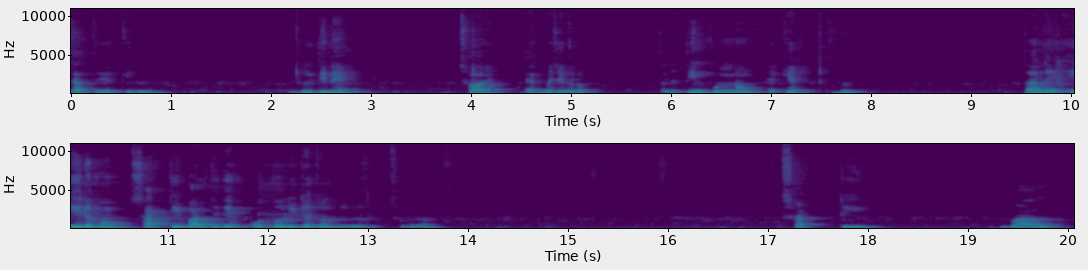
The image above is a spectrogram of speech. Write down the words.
সাত দুই এককে দুই দুই তিনে ছয়, এক বেঁচে গেল। তাহলে তিন পূর্ণ একের দুই। তাহলে এইরকম ষাটটি বালতিতে কত লিটার জল ধরবে? সুতরাং ষাটটি বালতিতে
